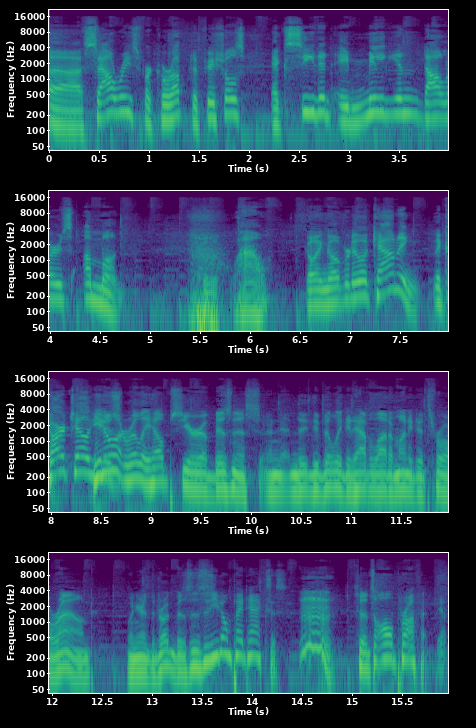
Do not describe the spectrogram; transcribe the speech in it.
uh, salaries for corrupt officials exceeded a million dollars a month. Wow. Going over to accounting. The cartel You used know what really helps your uh, business and the, the ability to have a lot of money to throw around when you're in the drug business is you don't pay taxes. So it's all profit. Yep.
